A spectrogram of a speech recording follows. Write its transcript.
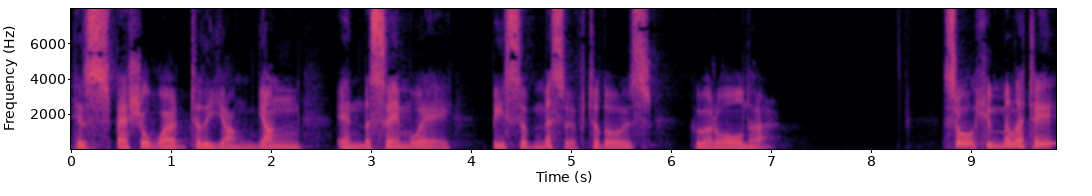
His special word to the young. Young, in the same way, be submissive to those who are older. So, humility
